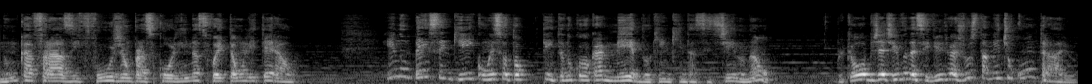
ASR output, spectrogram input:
Nunca a frase fujam para as colinas foi tão literal. E não pensem que com isso eu estou tentando colocar medo aqui em quem está assistindo, não. Porque o objetivo desse vídeo é justamente o contrário.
